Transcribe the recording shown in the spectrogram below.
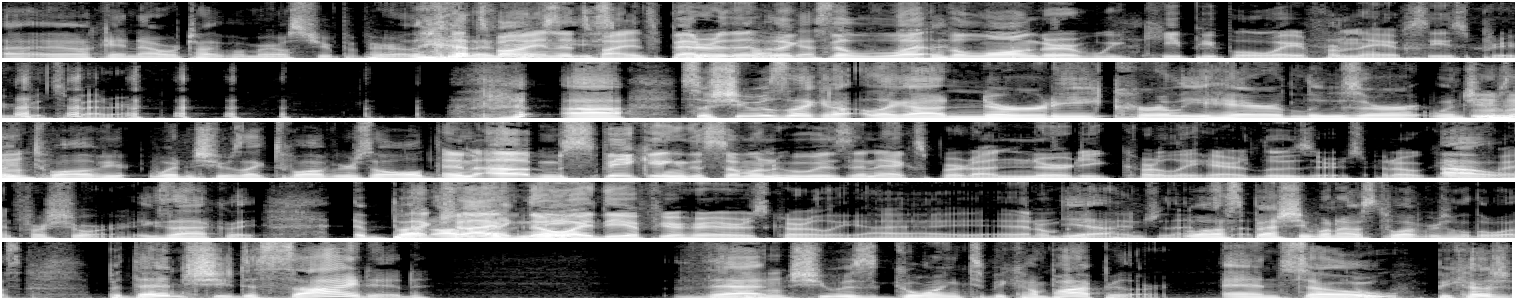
uh, okay, now we're talking about Meryl Streep. Apparently, That's I don't know, fine. That's fine. It's better than like the le- the longer we keep people away from the AFC's preview, it's better. Uh, so she was like a like a nerdy curly haired loser when she was like twelve. year- When she was like twelve years old. And I'm speaking to someone who is an expert on nerdy curly haired losers. But okay, oh, fine. for sure, exactly. But Actually, I have unlike no me- idea if your hair is curly. I I, I don't pay Yeah. attention to that. Well, stuff. especially when I was 12 years old, it was. But then she decided that Mm-hmm. she was going to become popular. And so because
